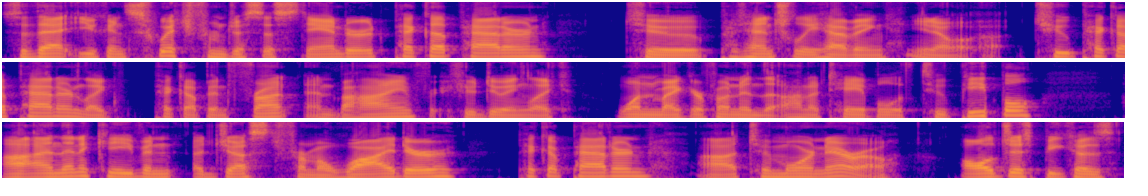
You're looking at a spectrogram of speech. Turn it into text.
so that you can switch from just a standard pickup pattern to potentially having you know two pickup pattern, like pickup in front and behind, if you're doing like one microphone in the, on a table with two people, uh, and then it can even adjust from a wider pickup pattern uh, to more narrow, all just because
